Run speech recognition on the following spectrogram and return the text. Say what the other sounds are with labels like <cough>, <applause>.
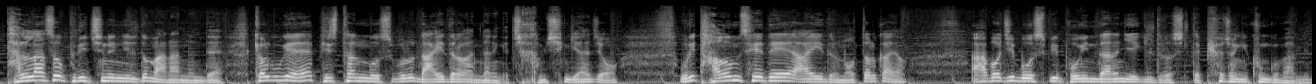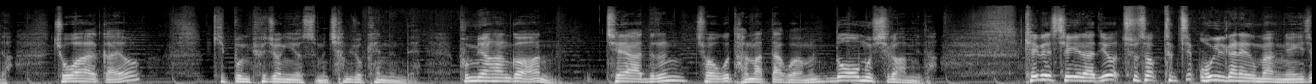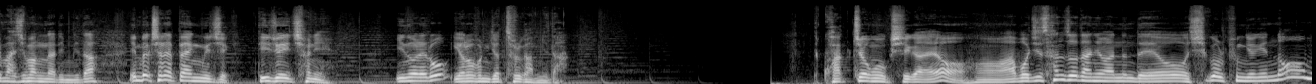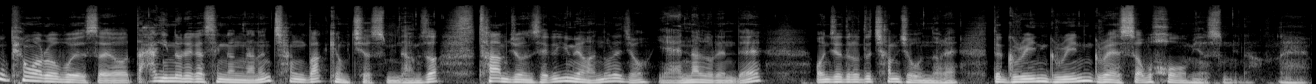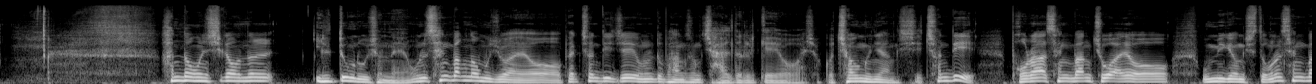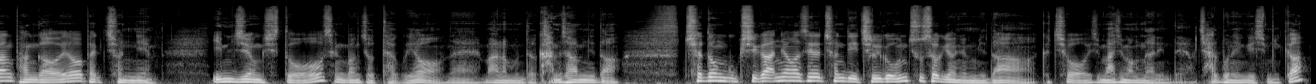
달라서 부딪히는 일도 많았는데 결국에 비슷한 모습으로 나이 들어간다는 게 참 신기하죠. 우리 다음 세대의 아이들은 어떨까요? 아버지 모습이 보인다는 얘기를 들었을 때 표정이 궁금합니다. 좋아할까요? 기쁜 표정이었으면 참 좋겠는데 분명한 건 제 아들은 저하고 닮았다고 하면 너무 싫어합니다. KBS 제1라디오 추석 특집 5일간의 음악 여행 이제 마지막 날입니다. 인백션의 백뮤직 DJ 천이 이 노래로 여러분 곁으로 갑니다. 곽정옥 씨가요, 어, 아버지 산소 다녀왔는데요. 시골 풍경이 너무 평화로워 보였어요. 딱 이 노래가 생각나는 창밖 경치였습니다. 하면서 탐 존스의 그 유명한 노래죠. 옛날 노래인데 언제 들어도 참 좋은 노래. The Green Green Grass of Home 이었습니다. 네. 한동훈 씨가 오늘 1등으로 오셨네요. 오늘 생방 너무 좋아요. 백천 DJ 오늘도 방송 잘 들을게요 하셨고 정은양 씨 천디 보라 생방 좋아요. 우미경 씨도 오늘 생방 반가워요. 백천님. 임지영 씨도 생방 좋다고요. 네, 많은 분들 감사합니다. 최동국 씨가 안녕하세요 천디 즐거운 추석 연휴입니다. 그쵸 이제 마지막 날인데요. 잘 보내고 계십니까?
